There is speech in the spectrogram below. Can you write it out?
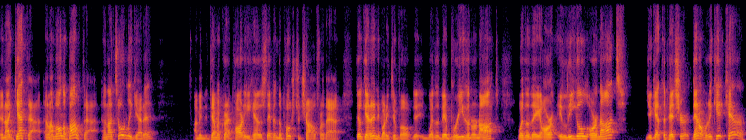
And I get that. And I'm all about that. And I totally get it. I mean, the Democrat Party has, they've been the poster child for that. They'll get anybody to vote, eh, whether they're breathing or not, whether they are illegal or not. You get the picture? They don't really care.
